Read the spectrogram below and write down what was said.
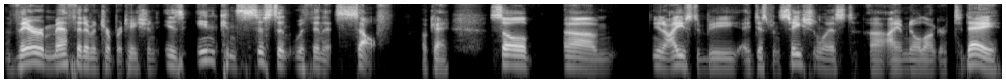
their method of interpretation is inconsistent within itself. Okay, so um, you know I used to be a dispensationalist. Uh, I am no longer today,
